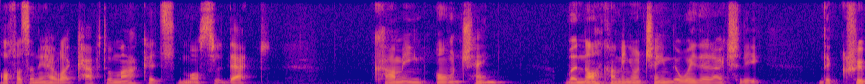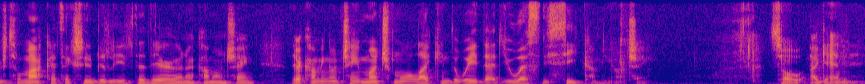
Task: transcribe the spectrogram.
all of a sudden you have like capital markets, mostly that coming on chain, but not coming on chain the way that actually the crypto markets actually believe that they're going to come on chain. They're coming on chain much more like in the way that USDC coming on chain. So again,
